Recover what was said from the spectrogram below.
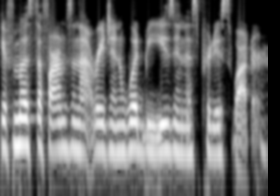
if most of the farms in that region would be using this produced water,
